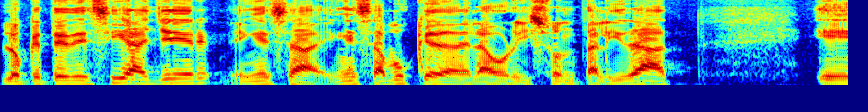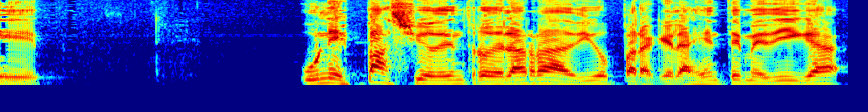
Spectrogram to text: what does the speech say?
lo que te decía ayer, en esa, en esa búsqueda de la horizontalidad, eh, un espacio dentro de la radio para que la gente me diga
